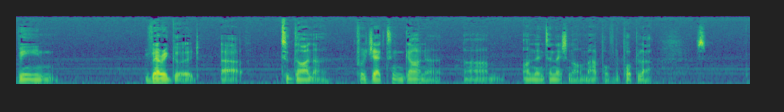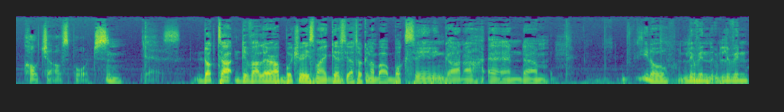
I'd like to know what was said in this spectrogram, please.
been very good uh, to Ghana, projecting Ghana um, on the international map of the popular s- culture of sports. Mm. Yes. Dr. De Valera Botchway is my guest. You are talking about boxing in Ghana and, um, you know, living, living,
